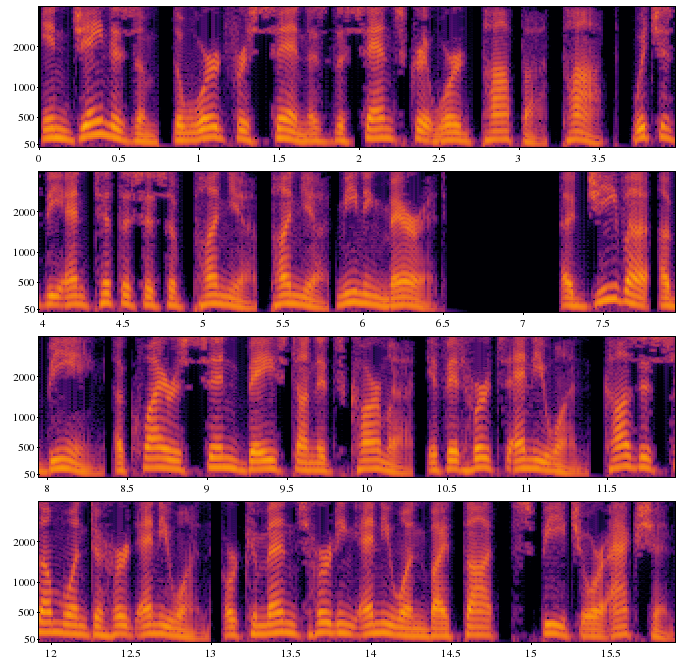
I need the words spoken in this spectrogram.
In Jainism, the word for sin is the Sanskrit word papa pop, which is the antithesis of punya, punya meaning merit. A jiva a being acquires sin based on its karma, if it hurts anyone, causes someone to hurt anyone, or commends hurting anyone by thought, speech or action.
